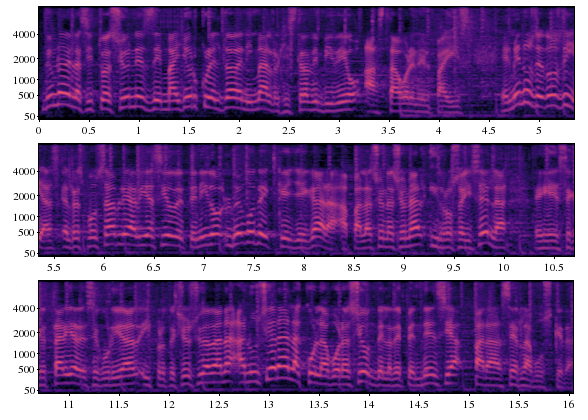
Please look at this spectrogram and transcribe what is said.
de una de las situaciones de mayor crueldad animal registrada en video hasta ahora en el país. En menos de dos días, el responsable había sido detenido luego de que llegara a Palacio Nacional y Rosa Isela, eh, secretaria de Seguridad y Protección Ciudadana, anunciara la colaboración de la dependencia para hacer la búsqueda.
